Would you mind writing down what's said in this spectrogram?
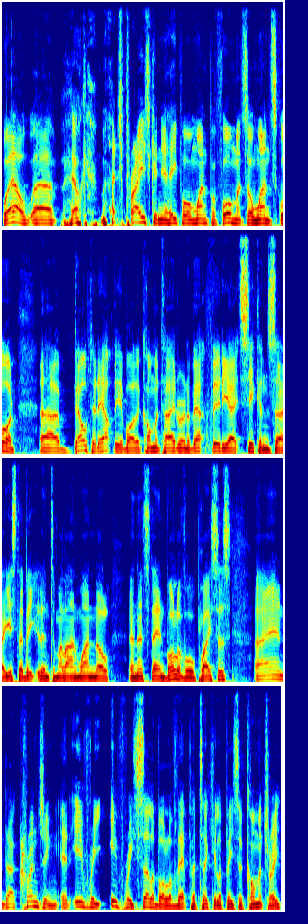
Well, uh, how much praise can you heap on one performance on one squad? Uh, belted out there by the commentator in about 38 seconds. Uh, yes, they beat Inter Milan 1 0 in Istanbul, of all places, and uh, cringing at every every syllable of that particular piece of commentary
